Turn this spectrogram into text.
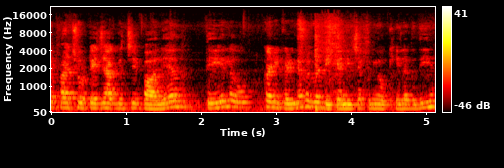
ਆਪਾਂ ਛੋਟੇ ਜੱਗ 'ਚ ਪਾ ਲਿਆ। ਤੇਲ ਉਹ ਘੜੀ ਘੜੀ ਨਾ ਫਿਰ ਵੱਡੀ ਕੈਨੀ ਚੱਕਣੀ ਔਖੀ ਲੱਗਦੀ ਹੈ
